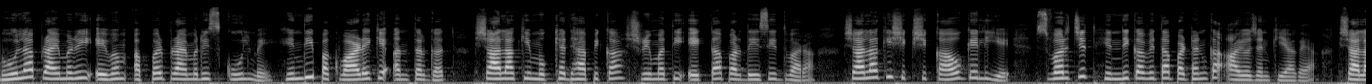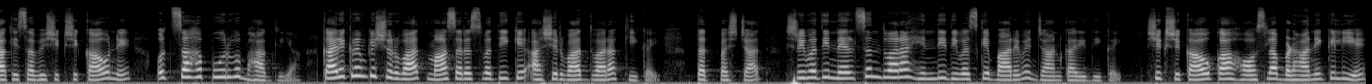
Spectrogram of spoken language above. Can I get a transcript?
भोला प्राइमरी एवं अपर प्राइमरी स्कूल में हिंदी पखवाड़े के अंतर्गत शाला की मुख्याध्यापिका श्रीमती एकता परदेसी द्वारा शाला की शिक्षिकाओं के लिए स्वरचित हिंदी कविता पठन का आयोजन किया गया। शाला की सभी शिक्षिकाओं ने उत्साहपूर्व भाग लिया। कार्यक्रम की शुरुआत माँ सरस्वती के आशीर्वाद द्वारा की गई। तत्पश्चात श्रीमती नेल्सन द्वारा हिंदी दिवस के बारे में जानकारी दी गई। शिक्षिकाओं का हौसला बढ़ाने के लिए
